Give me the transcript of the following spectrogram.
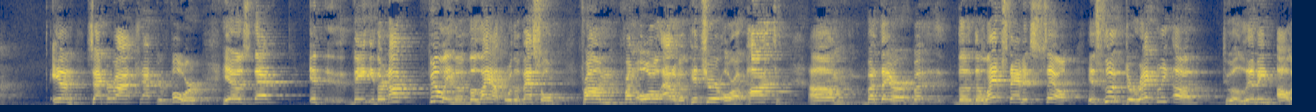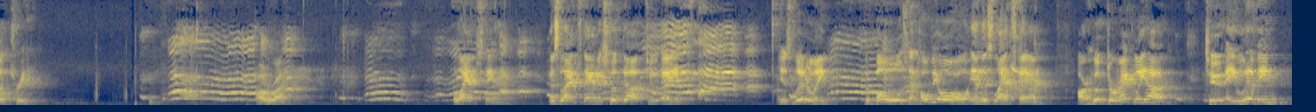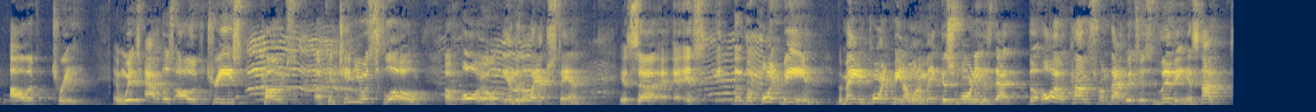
in Zechariah chapter 4 is that it, the, they're not filling the, the lamp or the vessel from, from oil out of a pitcher or a pot, um, but they are, but the, the lampstand itself is hooked directly up to a living olive tree. All right. Lampstand. This lampstand is hooked up to a, is literally the bowls that hold the oil in this lampstand are hooked directly up to a living olive tree, in which out of those olive trees comes a continuous flow of oil into the lampstand. It's, uh, it's the, the point being, the main point being I want to make this morning is that the oil comes from that which is living. It's not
